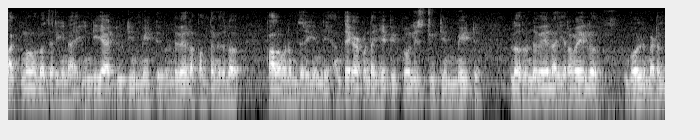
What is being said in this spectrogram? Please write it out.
లక్నోలో జరిగిన ఇండియా డ్యూటీ మీట్ రెండు వేల పంతొమ్మిదిలో పాల్గొనడం జరిగింది. అంతేకాకుండా ఏపీ పోలీస్ డ్యూటీ మీట్లో రెండు వేల ఇరవైలో గోల్డ్ మెడల్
